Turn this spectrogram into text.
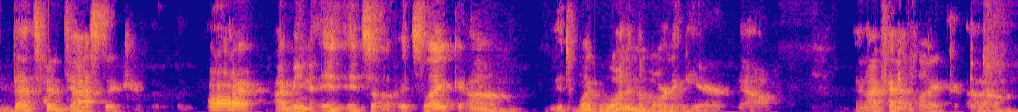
That's fantastic. Uh, I, I mean, it, it's uh, it's like um, it's like one in the morning here now, and I've had like um,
